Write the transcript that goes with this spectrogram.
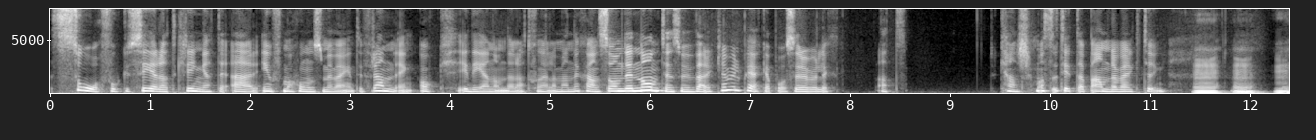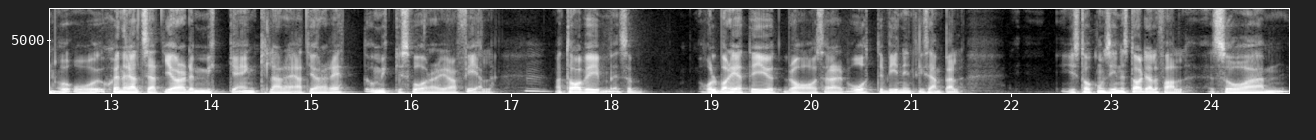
så fokuserat kring att det är information som är vägen till förändring och idén om den rationella människan. Så om det är någonting som vi verkligen vill peka på så är det väl att du kanske måste titta på andra verktyg. Mm, mm, Mm. Och, och generellt sett göra det mycket enklare att göra rätt och mycket svårare att göra fel. Mm. Man tar vi, så, hållbarhet är ju ett bra så här, återvinning till exempel. I Stockholms innerstad i alla fall, så um,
